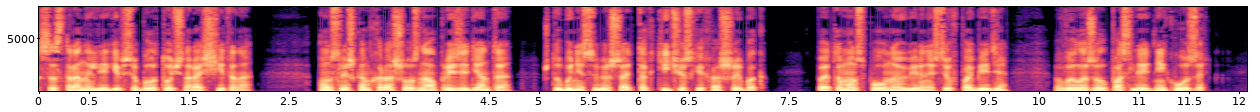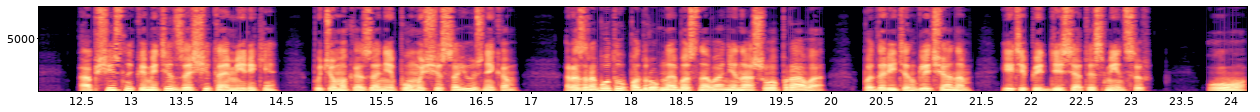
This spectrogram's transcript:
Со стороны Леги все было точно рассчитано. Он слишком хорошо знал президента, чтобы не совершать тактических ошибок, поэтому он с полной уверенностью в победе выложил последний козырь. Общественный комитет защиты Америки путем оказания помощи союзникам разработал подробное обоснование нашего права подарить англичанам эти 50 эсминцев. «О!»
